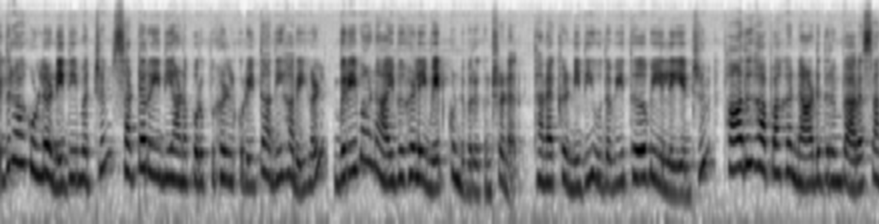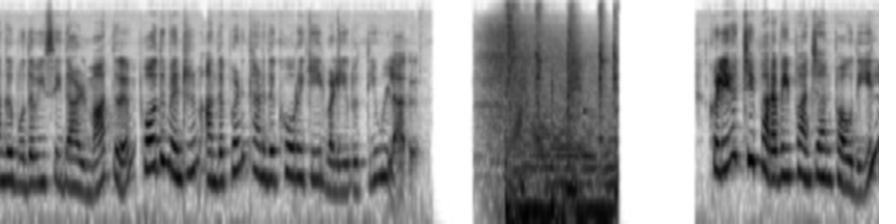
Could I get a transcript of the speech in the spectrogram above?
எதிராக உள்ள நிதி மற்றும் சட்ட ரீதியான பொறுப்புகள் குறித்து அதிகாரிகள் விரிவான ஆய்வுகளை மேற்கொண்டு வருகின்றனர். தனக்கு நிதி உதவி தேவையில்லை என்றும் பாதுகாப்பாக நாடு திரும்ப அரசாங்கம் உதவி செய்தால் மாத்திரம் போதும் என்றும் அந்த பெண் தனது கோரிக்கையில் வலியுறுத்தியுள்ளார். கிளிநொச்சி பறவை பாஞ்சான் பகுதியில்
